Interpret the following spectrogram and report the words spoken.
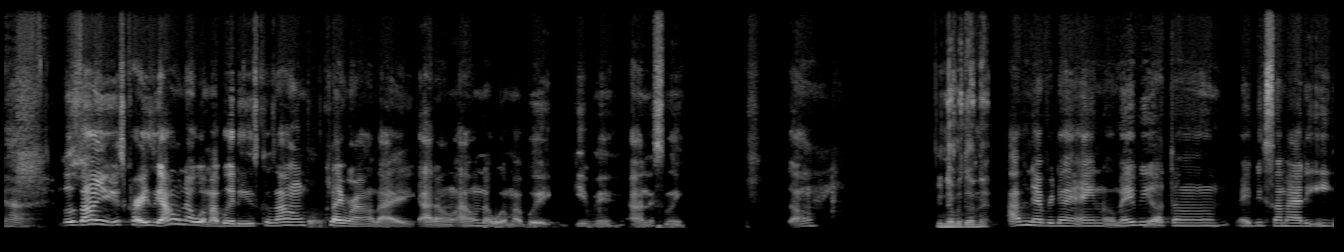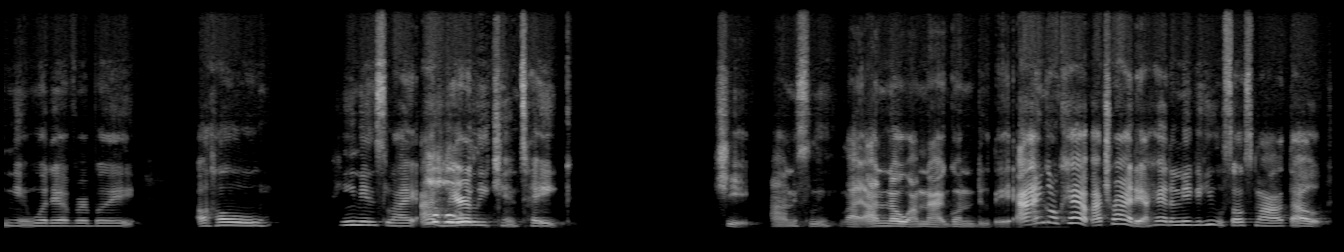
God. Lasagna is crazy. I don't know what my butt is because I don't play around. Like I don't I don't know what my butt give me, honestly. So You never done that? I've never done anal. Maybe a thumb, maybe somebody eating it, whatever. But a whole penis, like I barely can take shit. Honestly, like I know I'm not gonna do that. I ain't gonna cap. I tried it. I had a nigga. He was so small. I thought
